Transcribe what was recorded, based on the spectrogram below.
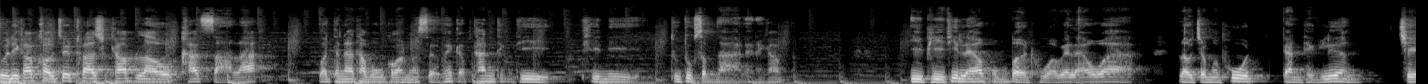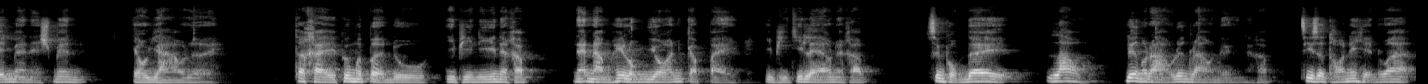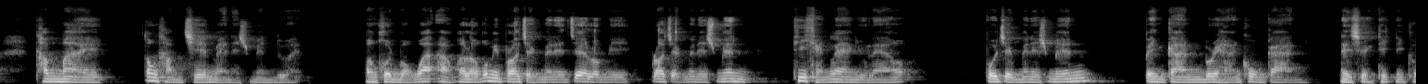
สวัสดีครับ Culture Clash ครับ เราคัดสาระ วัฒนธรรมองค์กรมาเสิร์ฟให้กับท่านถึงที่ที่นี่ทุกๆ สัปดาห์เลยนะครับ EP ที่แล้วผมเปิดหัวไว้แล้วว่า เราจะมาพูดกันถึงเรื่อง Change Management ยาวๆเลย ถ้าใครเพิ่งมาเปิดดู EP นี้นะครับ แนะนำให้ลองย้อนกลับไป EP ที่แล้วนะครับ ซึ่งผมได้เล่าเรื่องราวเรื่องราวหนึ่งนะครับ ที่สะท้อนให้เห็นว่าทำไม ต้องทำ change management ด้วย บางคนบอกว่าอ้าวก็เราก็มี project manager เรามี project management ที่แข็งแรงอยู่แล้ว project management เป็นการบริหารโครงการในเชิงเทคนิค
